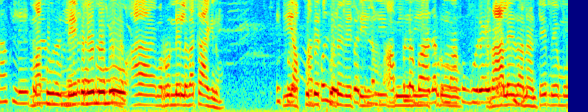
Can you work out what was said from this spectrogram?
మాకు లేక మాకు లేకనే మేము ఆ రెండు నెలల దాకా ఆగినాం. ఈ అప్పులు తెచ్చుకుంటే పెట్టి అప్పుల మీది బాధకు ఇప్పుడు మాకు గురై రాలేదని అంటే మేము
